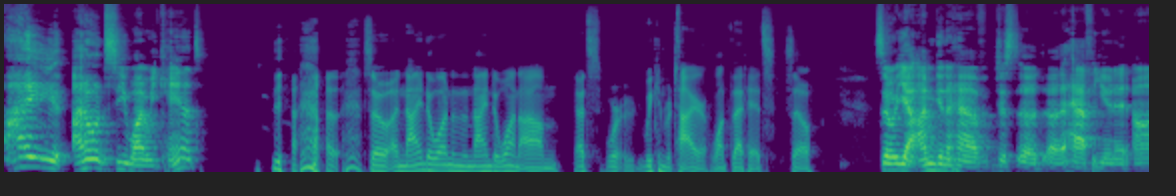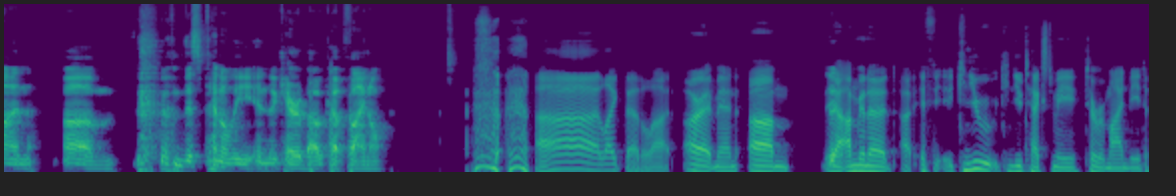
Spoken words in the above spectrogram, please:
I I don't see why we can't. Yeah. Uh, So a nine to one and a nine to one. Um, that's where we can retire once that hits. So So yeah, I'm gonna have just a, a half a unit on um this penalty in the Carabao Cup final. ah, I like that a lot. All right, man. Um, yeah, I'm gonna. Uh, if can you can you text me to remind me to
